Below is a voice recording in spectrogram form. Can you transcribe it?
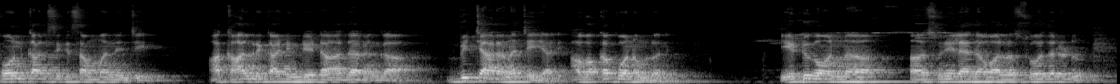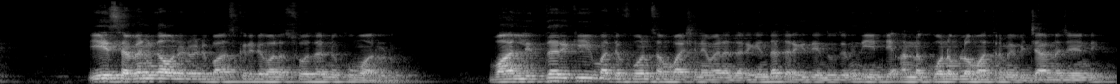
ఫోన్ కాల్స్కి సంబంధించి ఆ కాల్ రికార్డింగ్ డేటా ఆధారంగా విచారణ చేయాలి ఆ ఒక్క కోణంలోని. ఏటుగా ఉన్న సునీల్ యాదవ్ వాళ్ళ సోదరుడు ఏ సెవెన్గా ఉన్నటువంటి భాస్కర్ రెడ్డి వాళ్ళ సోదరుని కుమారుడు. వాళ్ళిద్దరికీ మధ్య ఫోన్ సంభాషణ ఏమైనా జరిగిందా? జరిగితే ఎందుకు జరిగింది? ఏంటి? అన్న కోణంలో మాత్రమే విచారణ చేయండి.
